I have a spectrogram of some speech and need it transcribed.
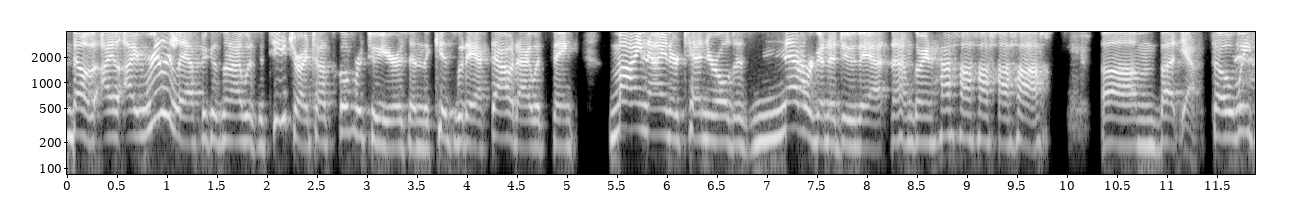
no, I, I really laugh because when I was a teacher, I taught school for two years and the kids would act out. I would think my nine or 10 year old is never going to do that. And I'm going, ha, ha, ha, ha, ha. Um, but yeah, so we,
